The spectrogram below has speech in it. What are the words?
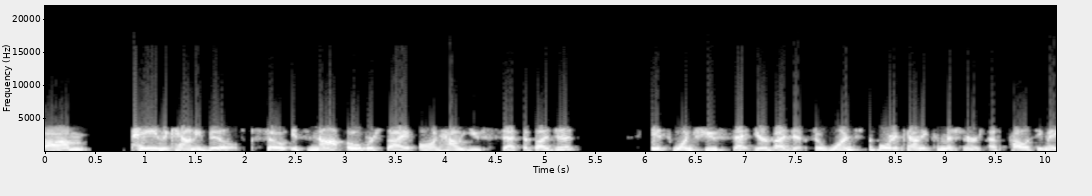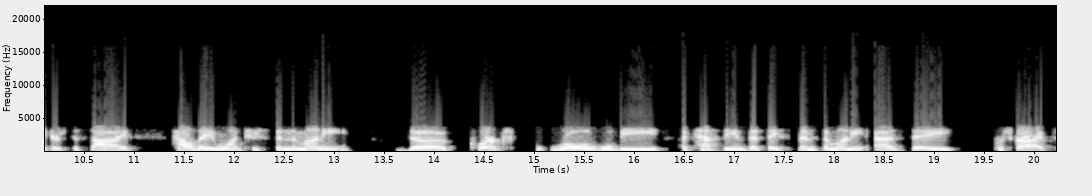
um, paying the county bills. So it's not oversight on how you set the budget. It's once you set your budget. So once the Board of County Commissioners, as policymakers, decide how they want to spend the money, the clerk's role will be attesting that they spent the money as they prescribed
